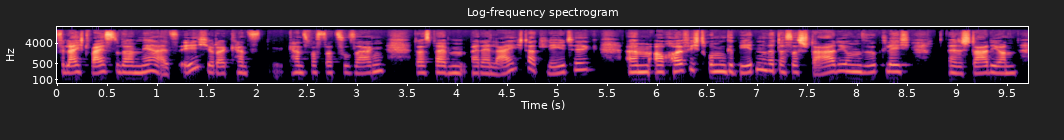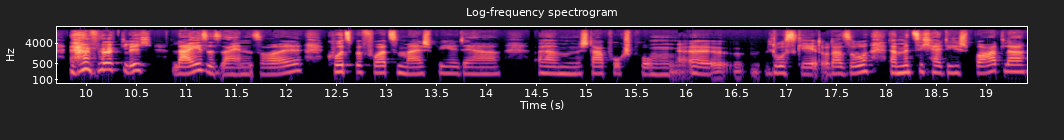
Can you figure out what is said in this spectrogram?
vielleicht weißt du da mehr als ich oder kannst, kannst was dazu sagen, dass beim, bei der Leichtathletik ähm, auch häufig darum gebeten wird, dass das Stadium wirklich, äh, Stadion wirklich leise sein soll, kurz bevor zum Beispiel der ähm, Stabhochsprung äh, losgeht oder so, damit sich halt die Sportler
